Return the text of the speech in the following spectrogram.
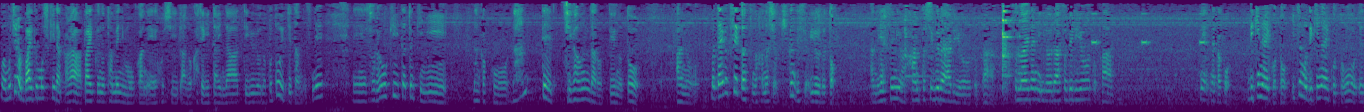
まあ、もちろんバイクも好きだからバイクのためにもお金欲しいあの稼ぎたいんだっていうようなことを言ってたんですね。えー、それを聞いた時になんかこうなんて違うんだろうっていうのとあの、まあ、大学生活の話を聞くんですよいろいろと。あの休みは半年ぐらいあるよとかその間にいろいろ遊べるよとか、ね、なんかこうできないこといつもできないことをやっ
